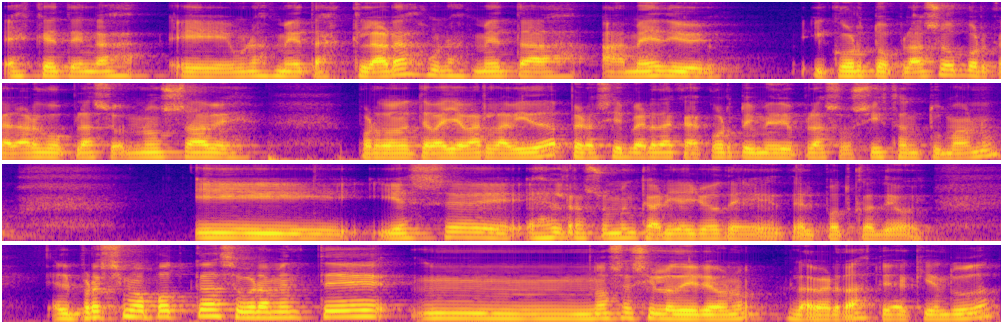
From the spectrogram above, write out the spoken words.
es que tengas eh, unas metas claras, unas metas a medio y corto plazo, porque a largo plazo no sabes por dónde te va a llevar la vida, pero sí es verdad que a corto y medio plazo sí está en tu mano. Y, ese es el resumen que haría yo del podcast de hoy. El próximo podcast seguramente, mm, no sé si lo diré o no, la verdad, estoy aquí en duda.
